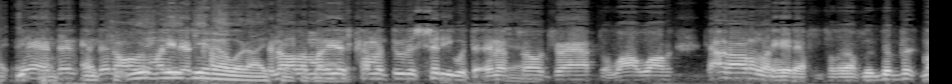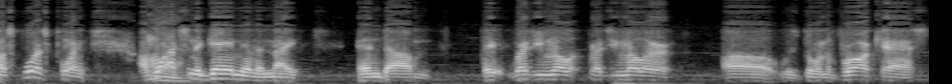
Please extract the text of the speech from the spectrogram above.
I Yeah, and then, can't- and then all the money you, that's you know coming, what I and all the money that's coming through the city with the NFL draft, the Wild Wild. I don't, I don't want to hear that from Philadelphia. The- my sports point. I'm Yeah. watching the game the other night, and um, they, Reggie Miller, Reggie Miller uh, was doing the broadcast,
